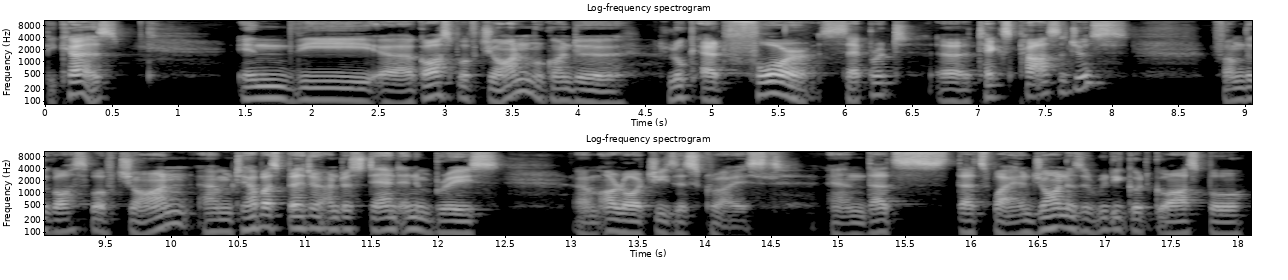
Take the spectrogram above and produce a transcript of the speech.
Because in the uh, Gospel of John, we're going to look at four separate uh, text passages from the Gospel of John um, to help us better understand and embrace um, our Lord Jesus Christ. And that's that's why. And John is a really good gospel.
